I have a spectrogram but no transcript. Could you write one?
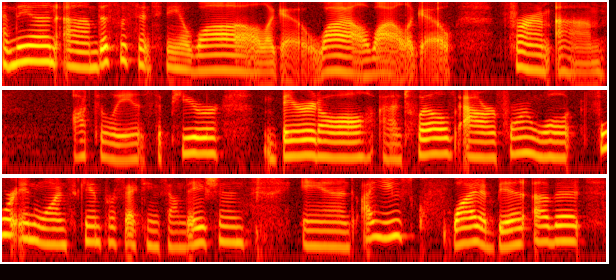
And then um, this was sent to me a while ago, while, while ago, from um, Octoly. It's the Pure Baradol uh, 12 Hour 4 in, 1, 4 in 1 Skin Perfecting Foundation. And I used quite a bit of it.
